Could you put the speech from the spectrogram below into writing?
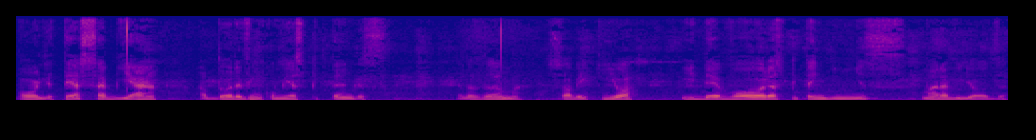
Olha, até a sabiá adora vir comer as pitangas. Elas amam. Sobe aqui, ó, e devora as pitanguinhas. Maravilhosa.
